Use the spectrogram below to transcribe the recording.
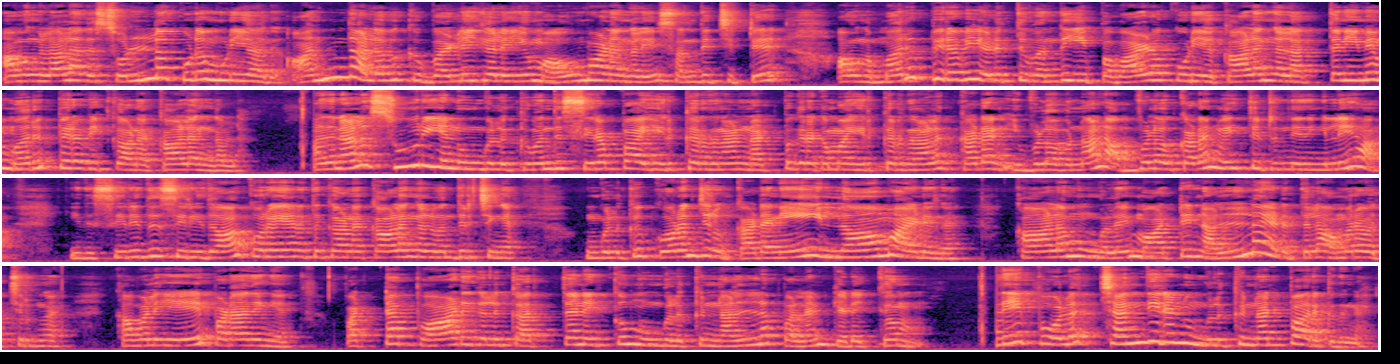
அவங்களால அதை சொல்லக்கூட முடியாது. அந்த அளவுக்கு வழிகளையும் அவமானங்களையும் சந்திச்சுட்டு அவங்க மறுபிறவி எடுத்து வந்து இப்போ வாழக்கூடிய காலங்கள் அத்தனையுமே மறுபிறவிக்கான காலங்கள். அதனால சூரியன் உங்களுக்கு வந்து சிறப்பாக இருக்கிறதுனால நட்பு கிரகமாக இருக்கிறதுனால கடன் இவ்வளவு நாள் அவ்வளவு கடன் வைத்துட்டு இருந்தீங்க இல்லையா? இது சிறிது சிறிதாக குறையறதுக்கான காலங்கள் வந்துருச்சுங்க. உங்களுக்கு குறைஞ்சிரும். கடனே இல்லாமல் ஆயிடுங்க. காலம் உங்களை மாற்றி நல்ல இடத்துல அமர வச்சிருங்க. கவலையே படாதீங்க. பட்ட பாடுகளுக்கு அத்தனைக்கும் உங்களுக்கு நல்ல பலன் கிடைக்கும். அதே போல் சந்திரன் உங்களுக்கு நட்பாக இருக்குதுங்க.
